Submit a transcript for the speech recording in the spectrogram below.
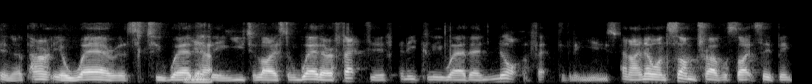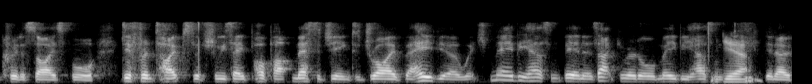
you know, apparently aware as to where they're yeah. being utilized and where they're effective and equally where they're not effectively used. And I know on some travel sites they've been criticized for different types of, should we say, pop-up messaging to drive behavior, which maybe hasn't been as accurate or maybe hasn't, yeah. you know,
